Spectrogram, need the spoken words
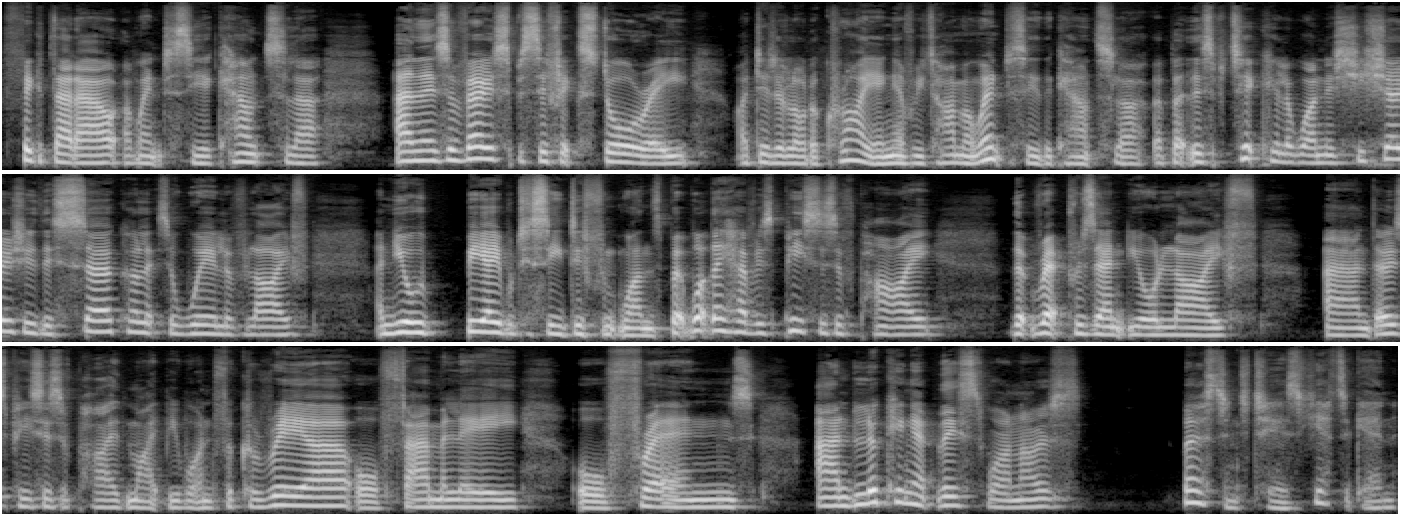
figured that out, I went to see a counselor. And there's a very specific story. I did a lot of crying every time I went to see the counselor. But this particular one is she shows you this circle, it's a wheel of life and you'll be able to see different ones. But what they have is pieces of pie that represent your life. And those pieces of pie might be one for career or family or friends. And looking at this one, I was burst into tears yet again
